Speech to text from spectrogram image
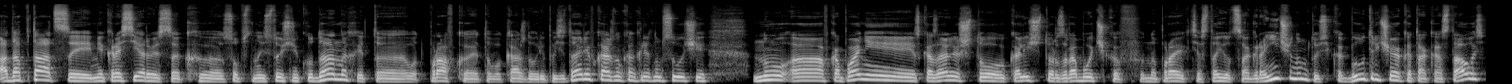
адаптации микросервиса к, собственно, источнику данных. Это вот правка этого каждого репозитария в каждом конкретном случае. Ну, а в компании сказали, что количество разработчиков на проекте остается ограниченным. То есть, как было три человека, так и осталось.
